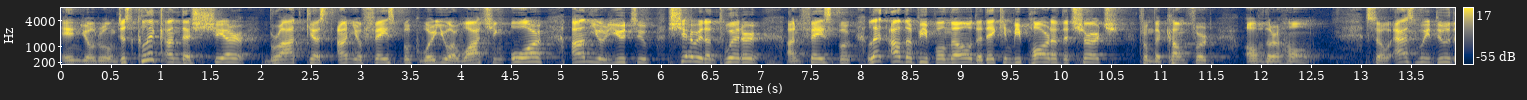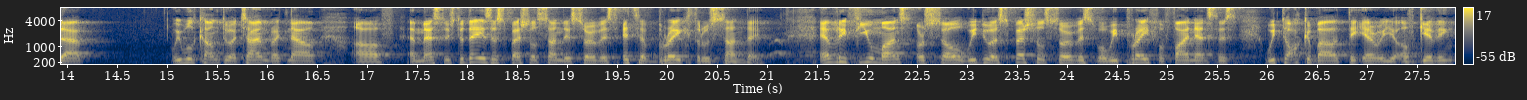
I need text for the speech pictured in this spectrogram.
in your room. Just click on the share broadcast on your Facebook where you are watching or on your YouTube. Share it on Twitter, on Facebook. Let other people know that they can be part of the church from the comfort of their home. So, as we do that, we will come to a time right now of a message. Today is a special Sunday service, it's a breakthrough Sunday. Every few months or so, we do a special service where we pray for finances. We talk about the area of giving,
